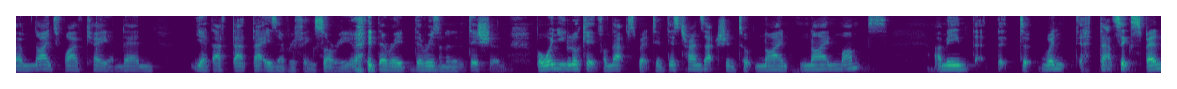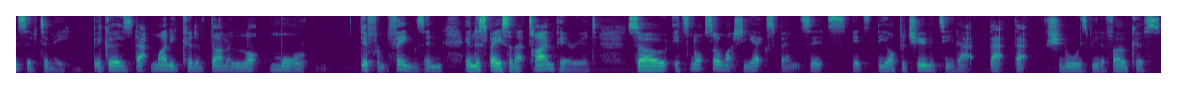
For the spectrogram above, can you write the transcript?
um, 95k and then yeah that that that is everything sorry. There there isn't an addition. But when you look at it from that perspective this transaction took nine nine months. I mean when that's expensive to me because that money could have done a lot more different things in in the space of that time period so it's not so much the expense it's it's the opportunity that that that should always be the focus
